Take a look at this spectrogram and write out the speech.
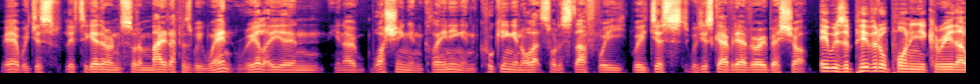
yeah we just lived together and sort of made it up as we went, really, and you know, washing and cleaning and cooking and all that sort of stuff. We we just we just gave it our very best shot. It was a pivotal point in your career, though,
